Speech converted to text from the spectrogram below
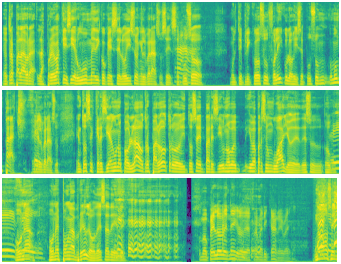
En otras palabras, las pruebas que hicieron, hubo un médico que se lo hizo en el brazo, se, se puso, multiplicó sus folículos y se puso un- como un patch Sí. en el brazo. Entonces crecían unos para un lado, otros para el otro, y entonces parecía uno iba a parecer un guayo de, de eso, o, Sí, o una, sí. o una esponja Brillo de esa de, de- Como pelo de negro de afroamericano. No, señor.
